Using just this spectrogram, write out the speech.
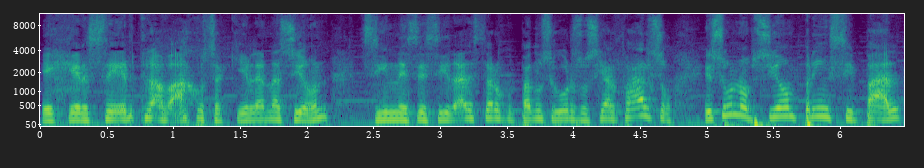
ejercer trabajos aquí en la nación sin necesidad de estar ocupando un seguro social falso. Es una opción principal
